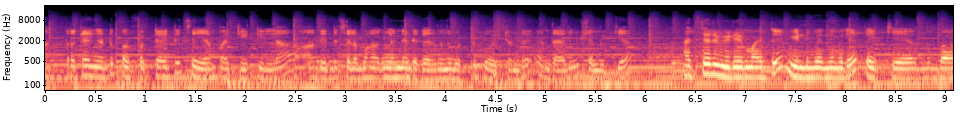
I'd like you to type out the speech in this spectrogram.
അത്രയ്ക്ക് അങ്ങോട്ട് പെർഫെക്റ്റ് ആയിട്ട് ചെയ്യാൻ പറ്റിയിട്ടില്ല. അതിന്റെ ചില ഭാഗങ്ങൾ തന്നെ എന്റെ കയ്യിൽ നിന്ന് വിട്ടു പോയിട്ടുണ്ട്. എന്തായാലും ക്ഷമിക്കുക. മറ്റൊരു വീഡിയോയുമായിട്ട് വീണ്ടും വരുന്നവരെ ടേക്ക് കെയർ ബൈ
